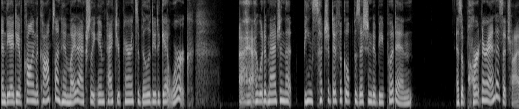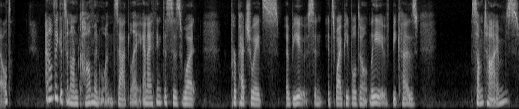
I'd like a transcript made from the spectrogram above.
And the idea of calling the cops on him might actually impact your parents' ability to get work. I, I would imagine that being such a difficult position to be put in as a partner and as a child. I don't think it's an uncommon one, sadly. And I think this is what perpetuates abuse. And it's why people don't leave because sometimes,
